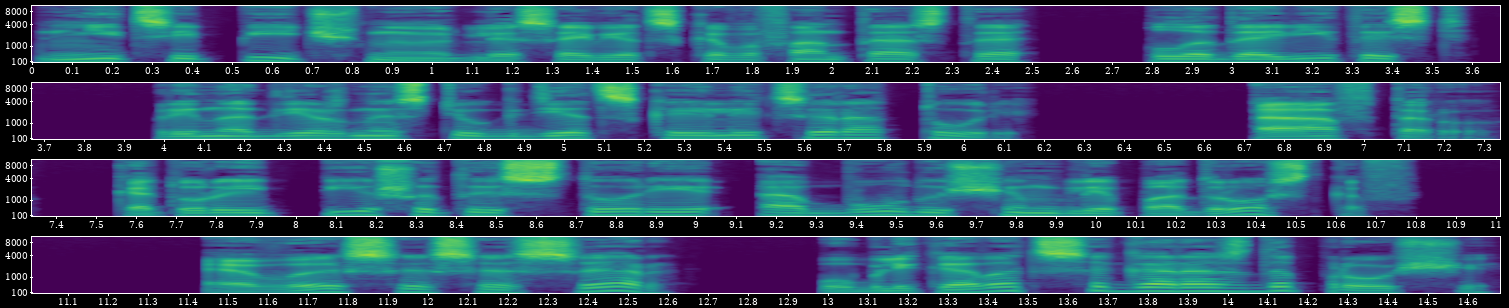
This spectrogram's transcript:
нетипичную для советского фантаста плодовитость принадлежностью к детской литературе. Автору, который пишет истории о будущем для подростков, в СССР публиковаться гораздо проще,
